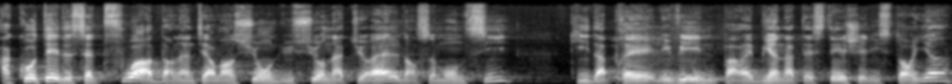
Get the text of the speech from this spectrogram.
À côté de cette foi dans l'intervention du surnaturel dans ce monde-ci, qui, d'après Lévin, paraît bien attesté chez l'historien,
